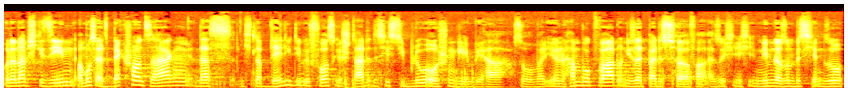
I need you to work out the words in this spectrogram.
Und dann habe ich gesehen, man muss als Background sagen, dass, ich glaube, Daily, die bevor es gestartet ist, hieß die Blue Ocean GmbH. So, weil ihr in Hamburg wart und ihr seid beide Surfer. Also ich, ich nehme da so ein bisschen so,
